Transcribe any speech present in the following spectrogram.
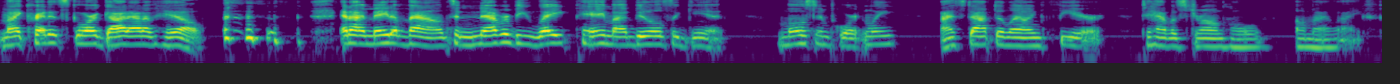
My credit score got out of hell. and I made a vow to never be late paying my bills again. Most importantly, I stopped allowing fear to have a stronghold on my life.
